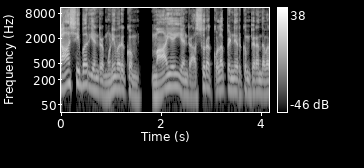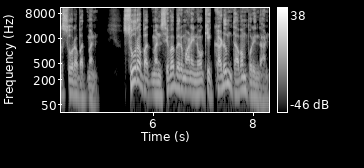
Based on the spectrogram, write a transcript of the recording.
காசிபர் என்ற முனிவருக்கும் மாயை என்ற அசுர குலப்பெண்ணிற்கும் பிறந்தவர் சூரபத்மன். சூரபத்மன் சிவபெருமானை நோக்கி கடும் தவம் புரிந்தான்.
